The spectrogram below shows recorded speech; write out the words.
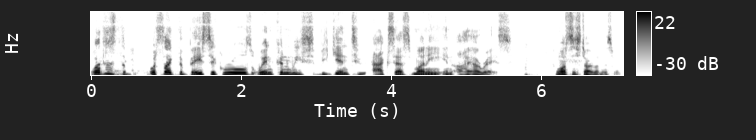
what is the what's like the basic rules? When can we begin to access money in IRAs? Who wants to start on this one?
